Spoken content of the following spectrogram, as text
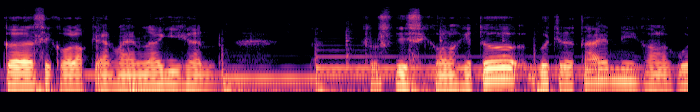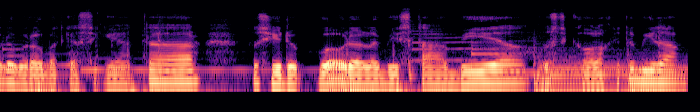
ke psikolog yang lain lagi kan. Terus di psikolog itu gue ceritain nih kalau gue udah berobat ke psikiater terus hidup gue udah lebih stabil terus psikolog itu bilang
